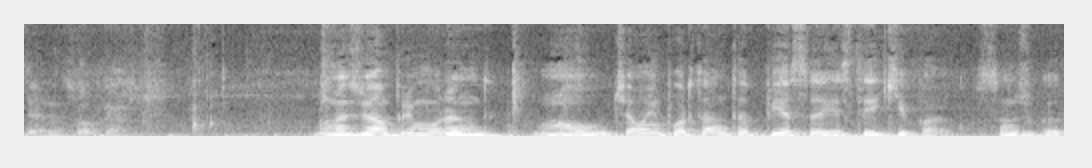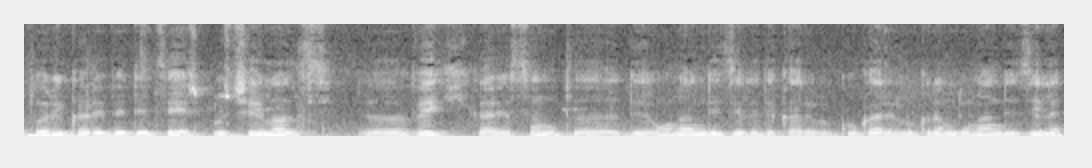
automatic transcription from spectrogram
Dănuț Ocă. Bună ziua, în primul rând. Nu, cea mai importantă piesă este echipa. Sunt jucătorii care vedeți aici, plus ceilalți uh, vechi, care sunt uh, de un an de zile, de care, cu care lucrăm de un an de zile.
